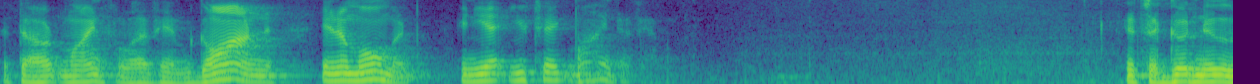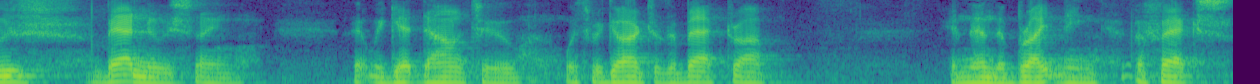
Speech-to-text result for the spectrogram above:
that thou art mindful of him? Gone in a moment, and yet you take mind of him. It's a good news, bad news thing that we get down to with regard to the backdrop and then the brightening effects.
